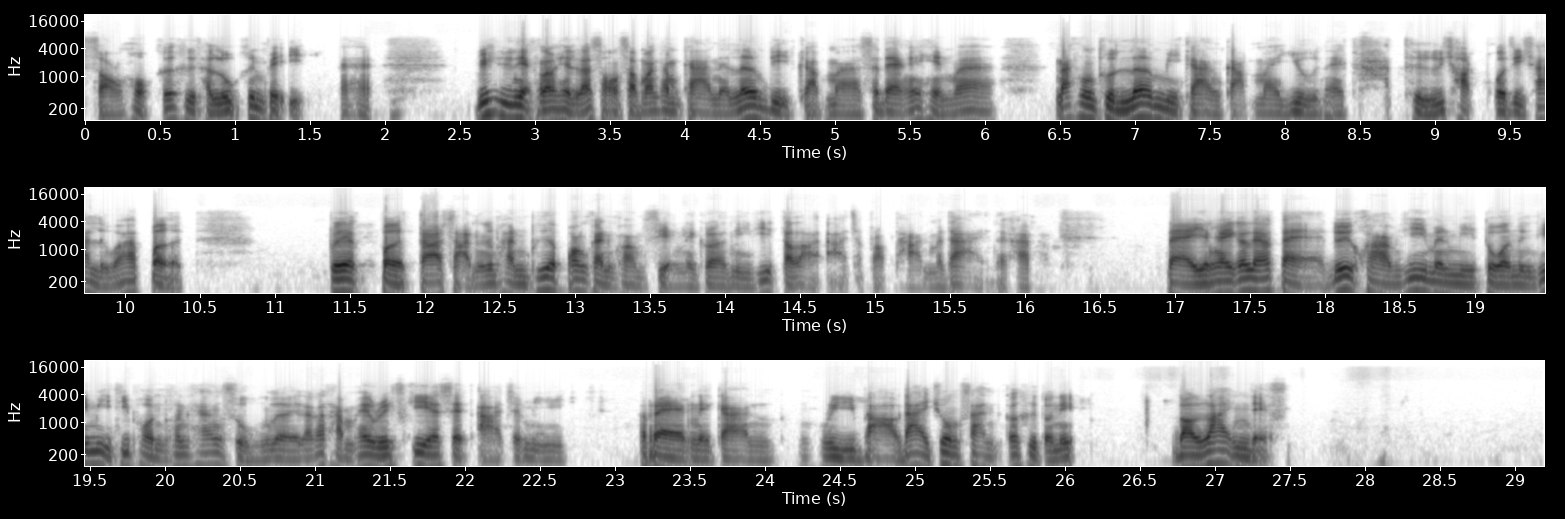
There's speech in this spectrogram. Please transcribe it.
16.26 ก็คือทะลุขึ้นไปอีกนะฮะVIX เนี่ยเราเห็นแล้วสองสามวันทำการเนี่ยเริ่มดีดกลับมา แสดงให้เห็นว่านักลงทุนเริ่มมีการกลับมาอยู่ในถือ short position หรือว่าเปิดเพื่อเปิดตราสารอนุพันธ์เพื่อป้องกันความเสี่ยงในกรณีที่ตลาดอาจจะปรับฐานมาได้นะครับ แต่ยังไงก็แล้วแต่ด้วยความที่มันมีตัวหนึ่งที่มีอิทธิพลค่อนข้างสูงเลย แล้วก็ทำให้ risky asset อาจจะมีแรงในการ rebound ได้ช่วงสั้นก็คือตัวนี้ Dollar Index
